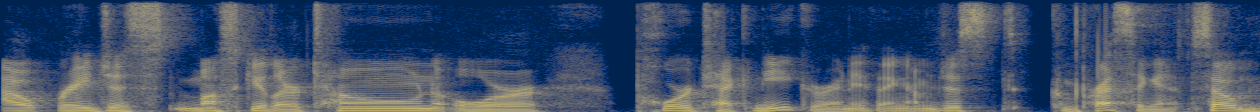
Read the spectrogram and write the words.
outrageous muscular tone or poor technique or anything. I'm just compressing it. So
